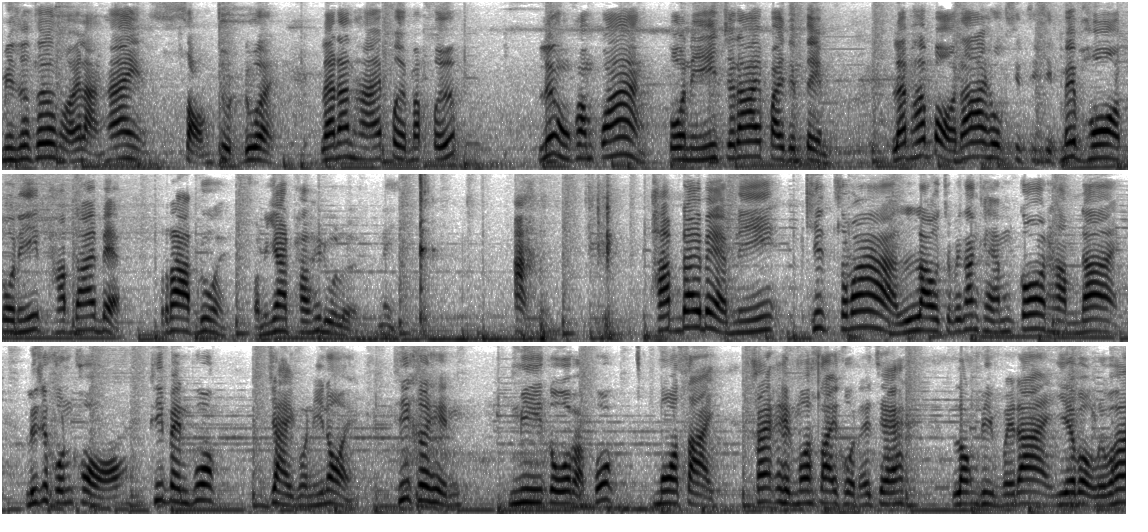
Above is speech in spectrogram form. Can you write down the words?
มีเซนเซอร์ถอยหลังให้ 2 จุดด้วย และด้านท้ายเปิดมาปุ๊บ เรื่องของความกว้างตัวนี้จะได้ไปเต็มๆ และพับเบาะได้ 60-40 ไม่พอตัวนี้พับได้แบบราบด้วยขออนุญาตพับให้ดูเลยนี่ อะพับได้แบบนี้คิดซะว่าเราจะไปตั้งแคมป์ก็ทำได้ หรือจะขนของที่เป็นพวกใหญ่กว่านี้หน่อย ที่เคยเห็นมีตัวแบบพวกมอไซค์ใครเคยเห็นมอไซค์ขนไอ้แจ๊สลองพิมพ์ไปได้เฮียบอกเลยว่า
